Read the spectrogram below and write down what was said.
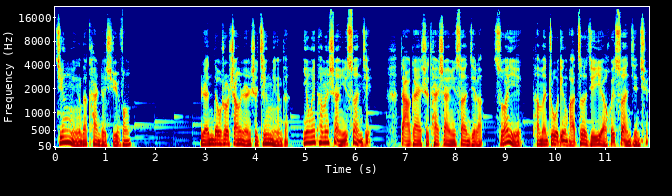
精明地看着徐峰。人都说商人是精明的，因为他们善于算计，大概是太善于算计了，所以。他们注定把自己也会算进去。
